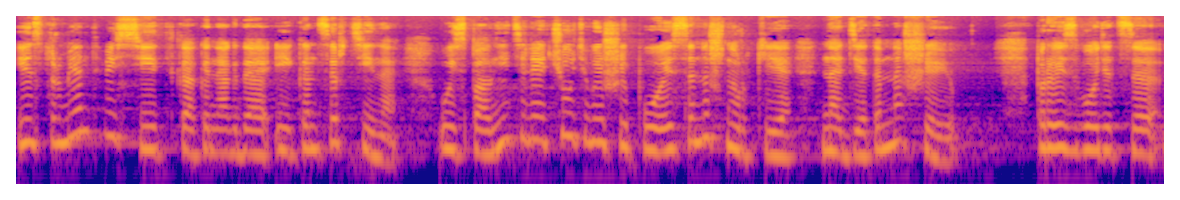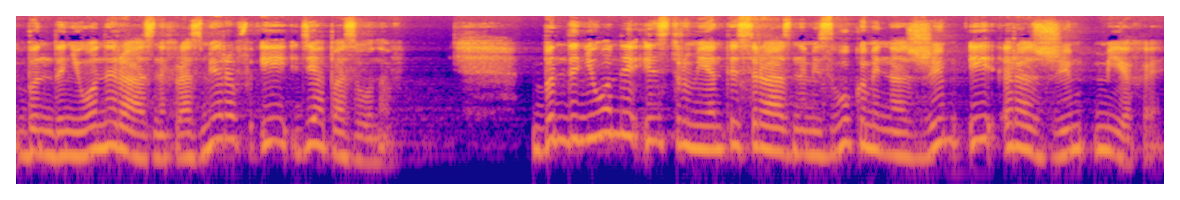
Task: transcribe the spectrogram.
Инструмент висит, как иногда и концертина, у исполнителя чуть выше пояса на шнурке, надетом на шею. Производятся бандонионы разных размеров и диапазонов. Бандонеоны – инструменты с разными звуками на сжим и разжим меха.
